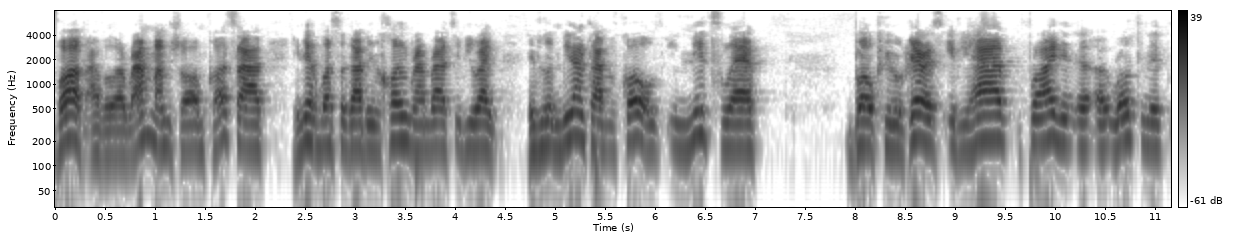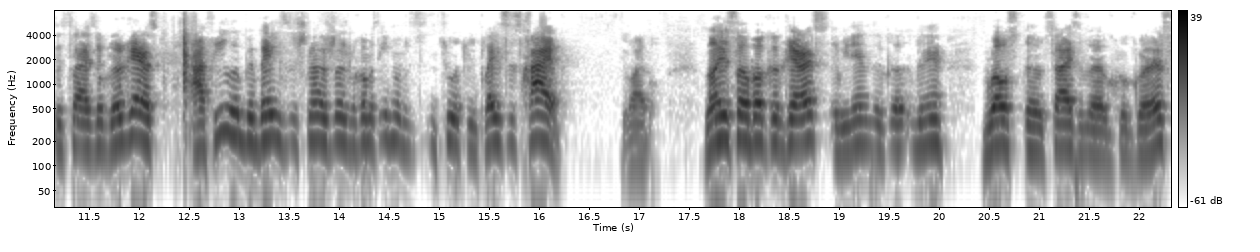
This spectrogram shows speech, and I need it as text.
Vav Aval Rambam Shalom Kosav Inech Basa Gabi Chon Ram Ratz. If you write, if you put meat on top of coals, nitzle bo kilogeres. If you have fried and uh, uh, roasted it the size of kilogeres, afilu bebeis the shnar shlosh becomes even in two or three places chayav. You're liable. Lo yisrael bo kilogeres. If you didn't, uh, if you didn't roast the size of the kilogeres.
